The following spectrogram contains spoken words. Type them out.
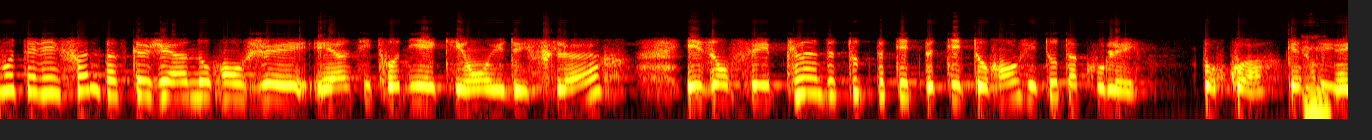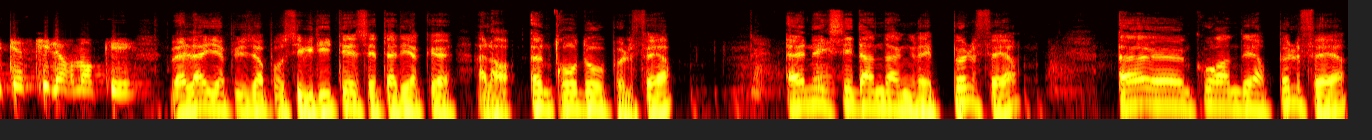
vous téléphone parce que j'ai un oranger et un citronnier qui ont eu des fleurs. Ils ont fait plein de toutes petites petites oranges et tout a coulé. Pourquoi? Qu'est-ce qui, qui leur manquait? Ben là, il y a plusieurs possibilités. C'est-à-dire que, alors, un trop d'eau peut le faire, un excédent d'engrais peut le faire, un, un courant d'air peut le faire,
